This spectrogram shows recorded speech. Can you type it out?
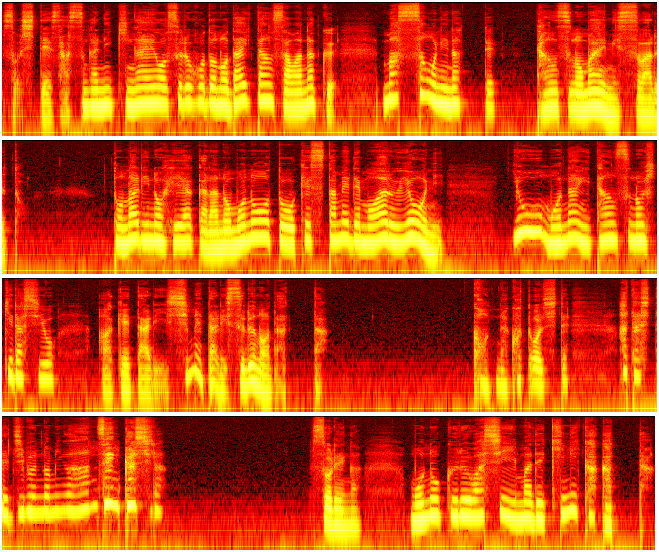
そしてさすがに着替えをするほどの大胆さはなく真っ青になってタンスの前に座ると隣の部屋からの物音を消すためでもあるように用もないタンスの引き出しを開けたり閉めたりするのだった。こんなことをして果たして自分の身が安全かしら？それが物狂わしいまで気にかかった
